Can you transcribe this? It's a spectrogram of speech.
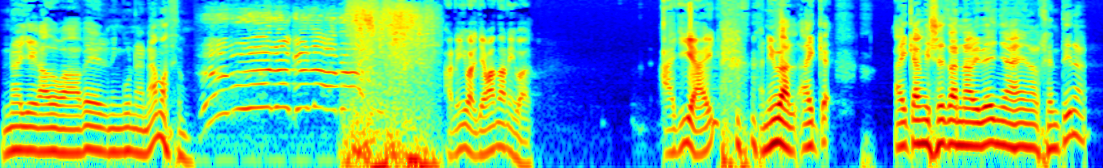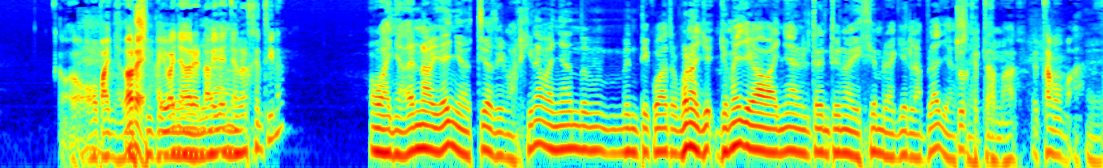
No he llegado a ver ninguna en Amazon. Aníbal, llamando a Aníbal. Allí hay. Aníbal, ¿hay, ca- ¿hay camisetas navideñas en Argentina? O bañadores. ¿Hay bañadores ya- navideños en Argentina? O bañadores navideños, tío. ¿Te imaginas bañando un 24? Bueno, yo, yo me he llegado a bañar el 31 de diciembre aquí en la playa. o Tú es que estás que- mal. Estamos mal. Eh,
